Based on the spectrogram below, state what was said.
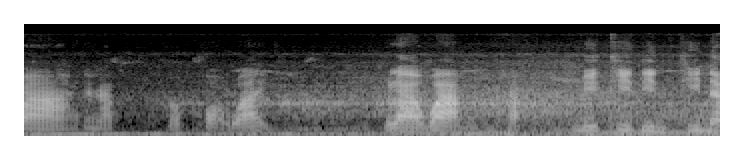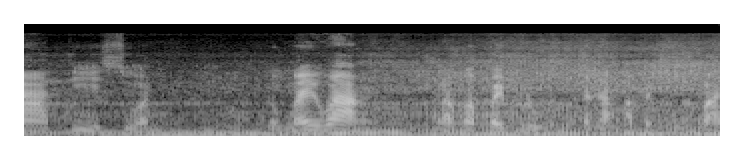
ป่านะครับก็เพาะไว้เวลาว่างนะครับ มีที่ดินที่นาที่สวนตรงไหนว่างเราก็ไปปลูกนะครับ เอาไปปลูกไว้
